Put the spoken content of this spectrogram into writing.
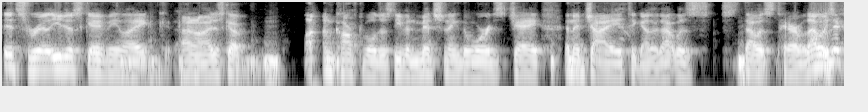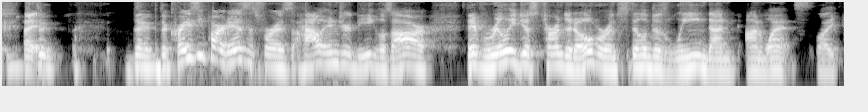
It's really you just gave me like I don't know. I just got uncomfortable just even mentioning the words Jay and Ajayi together. That was that was terrible. That was. I, the the crazy part is, as far as how injured the Eagles are, they've really just turned it over and still just leaned on on Wentz. Like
